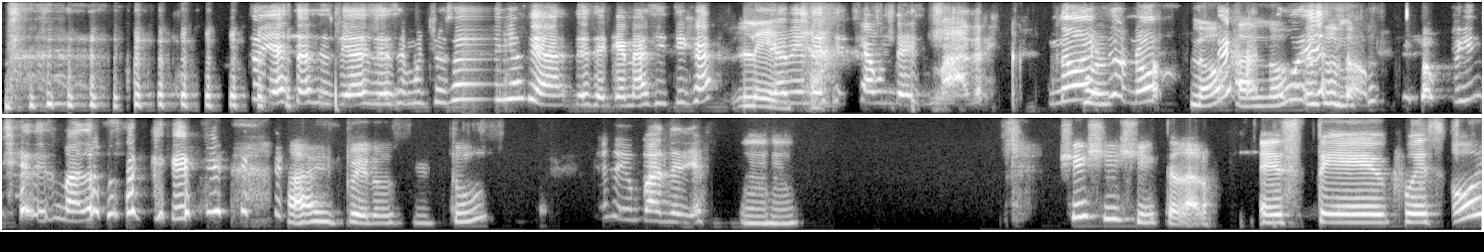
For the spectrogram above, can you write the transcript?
tú ya estás desviada desde hace muchos años, ya desde que naciste, hija, ya vienes hecha un desmadre. No, Por- eso no, No, ah, no, eso no. lo pinche desmadrosa que Ay, pero si tú. yo soy un pan de Dios. Ujú. Sí, sí, sí, claro. Este, pues hoy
